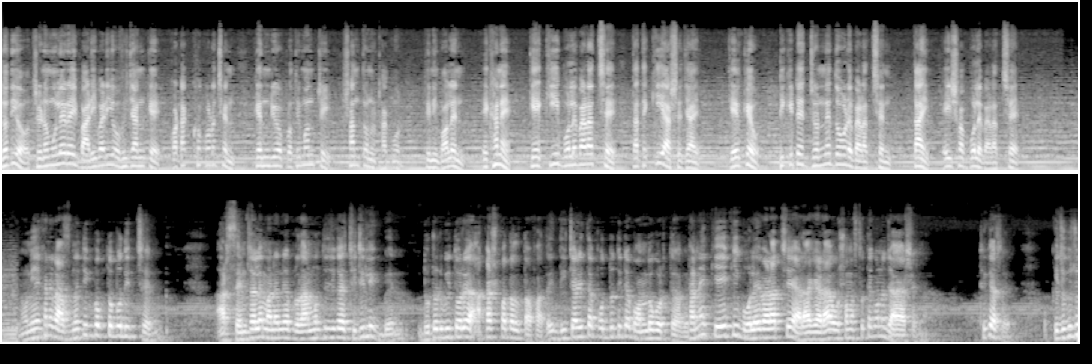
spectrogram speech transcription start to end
যদিও তৃণমূলের এই বাড়ি বাড়ি অভিযানকে কটাক্ষ করেছেন কেন্দ্রীয় প্রতিমন্ত্রী শান্তনু ঠাকুর। তিনি বলেন এখানে কে কি বলে বেড়াচ্ছে তাতে কি আসে যায়? কেউ কেউ টিকিটের জন্য দৌড়ে বেড়াচ্ছেন তাই এই সব বলে বেড়াচ্ছে। উনি এখানে রাজনৈতিক বক্তব্য দিচ্ছেন আর সেন্ট্রালে মাননীয় প্রধানমন্ত্রীর কাছে চিঠি লিখবেন দুটোর ভিতরে আকাশ পাতাল তফাৎ এই দ্বিচারিতা পদ্ধতিটা বন্ধ করতে হবে। এখানে কে কি বলে বেড়াচ্ছে এড়া গেড়া ও সমস্ততে কোনো যায় আসে না। ঠিক আছে? কিছু কিছু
